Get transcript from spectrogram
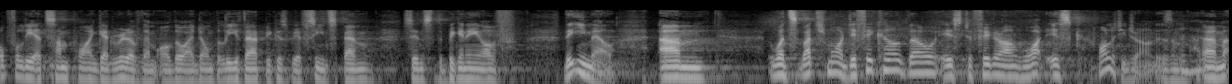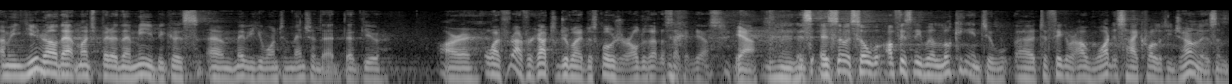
hopefully at some point get rid of them, although I don't believe that because we have seen spam since the beginning of the email. Um, What's much more difficult, though, is to figure out what is quality journalism. Mm-hmm. Um, I mean, you know that much better than me because um, maybe you want to mention that that you are. Oh, I, f- I forgot to do my disclosure. I'll do that in a second. Yes. yeah. So, so obviously, we're looking into uh, to figure out what is high quality journalism.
